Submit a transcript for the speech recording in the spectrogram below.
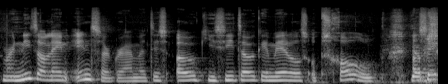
Maar niet alleen Instagram. Het is ook, je ziet ook inmiddels op school. Ja, Als precies.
